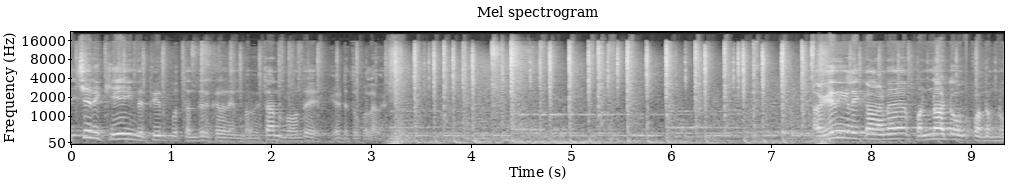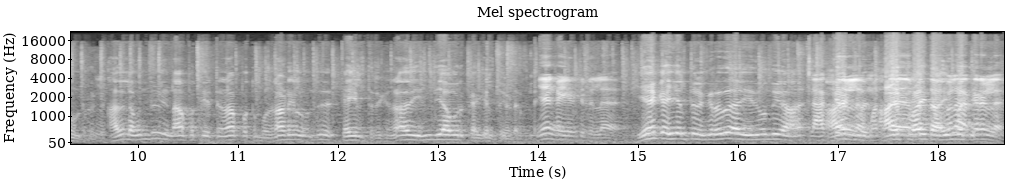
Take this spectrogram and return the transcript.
எச்சரிக்கையை இந்த தீர்ப்பு தந்திருக்கிறது என்பதை தான் நம்ம வந்து எடுத்துக்கொள்ள வேண்டும். Bye. அகதிகளுக்கான பன்னாட்டு ஒப்பந்தம்னு ஒன்று இருக்கு. அதில் வந்து நாற்பத்தி எட்டு நாற்பத்தொம்பது நாடுகள் வந்து கையெழுத்திருக்கின்றன அது இந்தியா ஒரு கையெழுத்து இடவில்லை ஏன் கையெழுத்திடல? ஏன் கையெழுத்துங்கிறது இது வந்து இல்ல, இல்ல. ஆயிரத்தி தொள்ளாயிரத்தி ஐம்பத்தி- இல்ல.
